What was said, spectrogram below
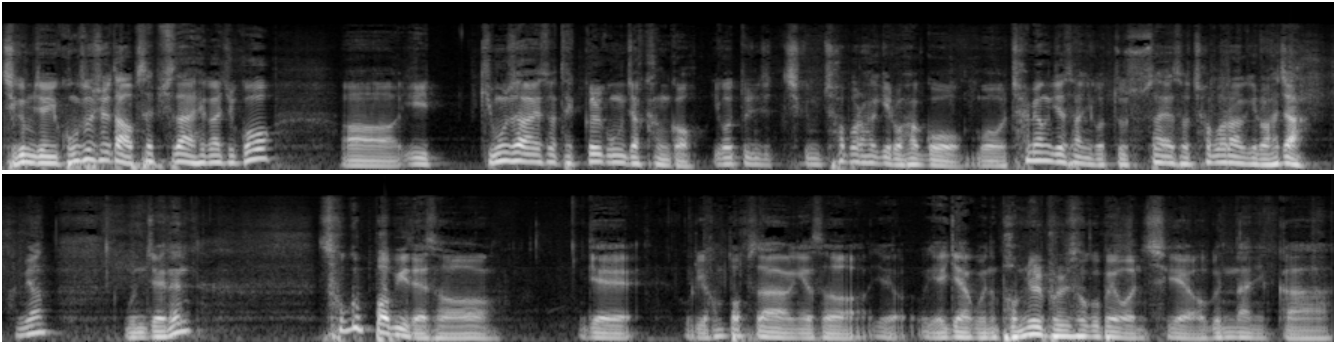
지금 이제 이 공소시효 다 없앱시다 해가지고 어이 기무사에서 댓글 공작한 거 이것도 이제 지금 처벌하기로 하고 뭐 차명재산 이것도 수사해서 처벌하기로 하자 하면 문제는 소급법이 돼서 이게 우리 헌법상에서 예- 얘기하고 있는 법률 불소급의 원칙에 어긋나니까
